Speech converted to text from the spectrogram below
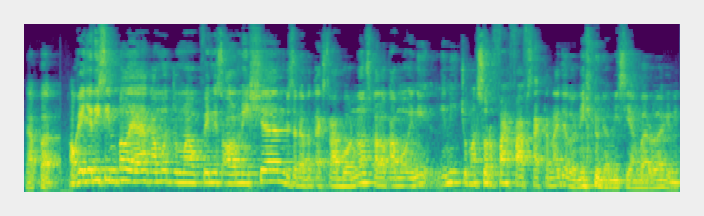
dapat. Oke, jadi simple ya. Kamu cuma finish all mission bisa dapat extra bonus. Kalau kamu ini ini cuma survive 5 second aja loh nih, udah misi yang baru lagi nih.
